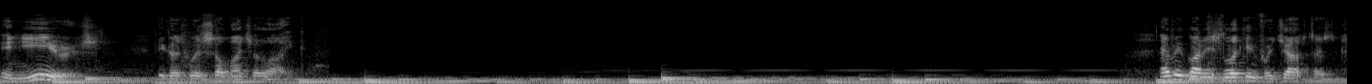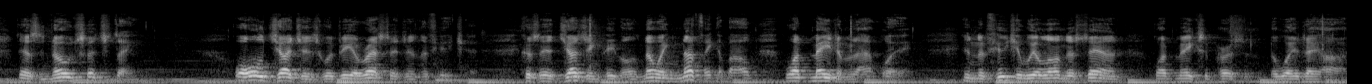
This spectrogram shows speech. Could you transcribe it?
in years because we're so much alike. Everybody's looking for justice. There's no such thing. All judges would be arrested in the future because they're judging people knowing nothing about what made them that way. In the future, we'll understand what makes a person the way they are,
